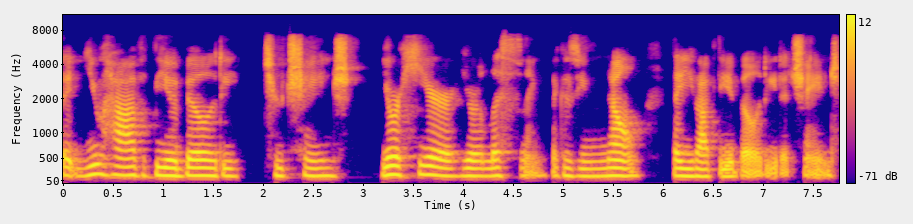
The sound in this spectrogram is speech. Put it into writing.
that you have the ability to change. You're here, you're listening because you know that you have the ability to change.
